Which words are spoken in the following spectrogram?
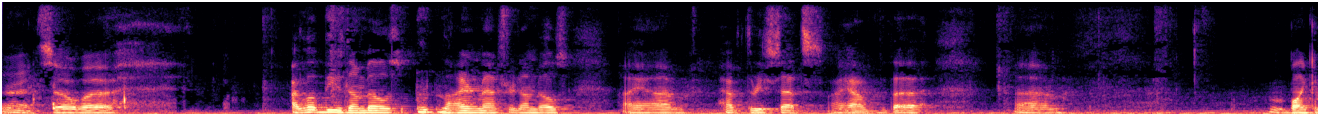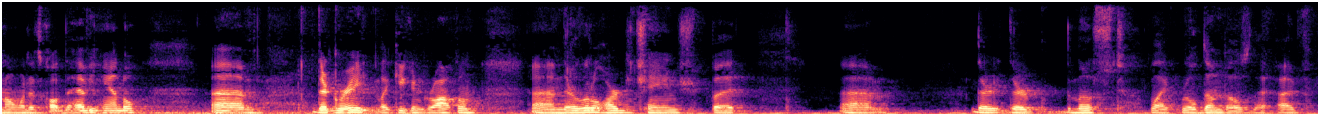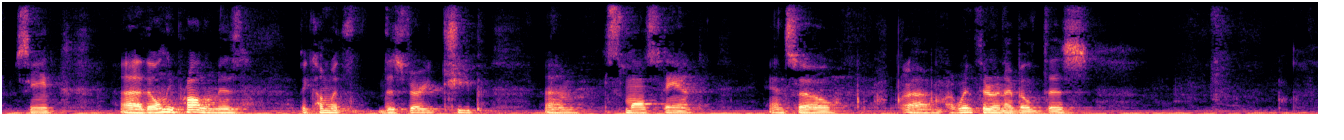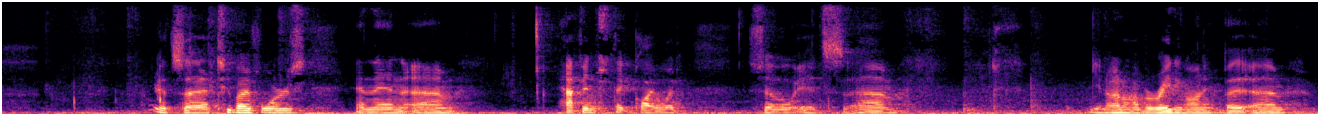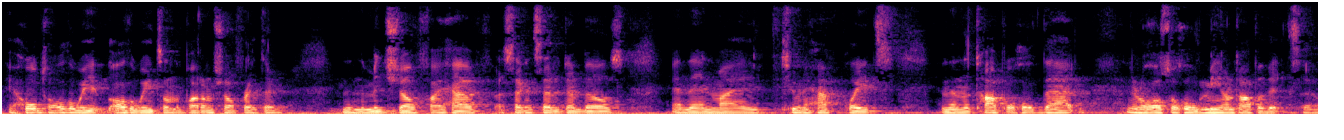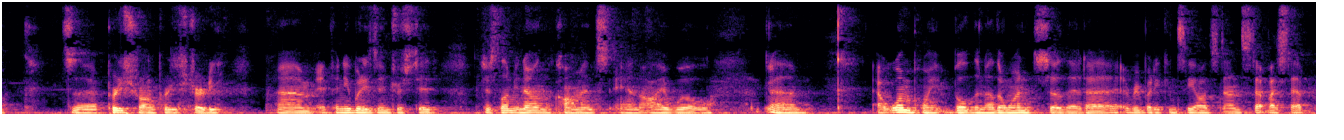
All right, so uh, I love these dumbbells, the Iron Master dumbbells. I um, have three sets. I have the, um, I'm blanking on what it's called, the heavy handle. Um, they're great, like you can drop them. Um, they're a little hard to change, but um, they're, they're the most like real dumbbells that I've seen. Uh, the only problem is they come with this very cheap um, small stand. And so um, I went through and I built this. It's uh, two by fours and then um, half inch thick plywood. So it's, um, you know, I don't have a rating on it, but um, it holds all the weight, all the weights on the bottom shelf right there. And then the mid shelf, I have a second set of dumbbells and then my two and a half plates. And then the top will hold that. And It'll also hold me on top of it. So it's uh, pretty strong, pretty sturdy. Um, if anybody's interested, just let me know in the comments and I will, um, at one point, build another one so that uh, everybody can see how it's done step by step.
